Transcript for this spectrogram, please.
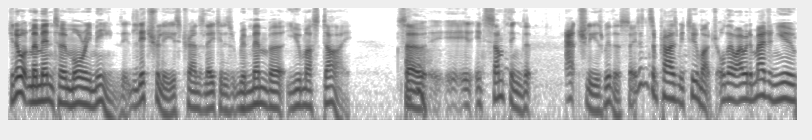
do you know what memento mori means? It literally is translated as remember you must die. So oh. it, it's something that actually is with us. So it doesn't surprise me too much, although I would imagine you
